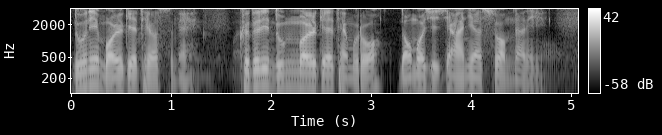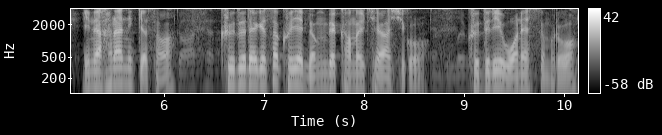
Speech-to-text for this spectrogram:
눈이 멀게 되었음에 그들이 눈 멀게 됨으로 넘어지지 아니할 수 없나니 이는 하나님께서 그들에게서 그의 명백함을 제하시고 그들이 원했으므로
